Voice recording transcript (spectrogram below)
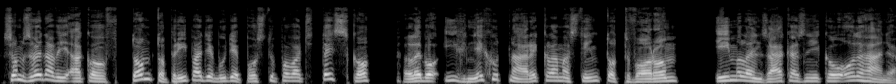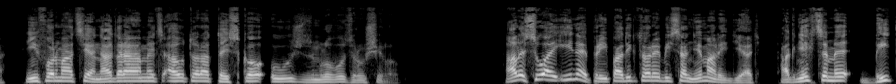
Som zvedavý, ako v tomto prípade bude postupovať Tesco, lebo ich nechutná reklama s týmto tvorom im len zákazníkov odháňa. Informácia nad rámec autora Tesco už zmluvu zrušilo. Ale sú aj iné prípady, ktoré by sa nemali diať, ak nechceme byť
